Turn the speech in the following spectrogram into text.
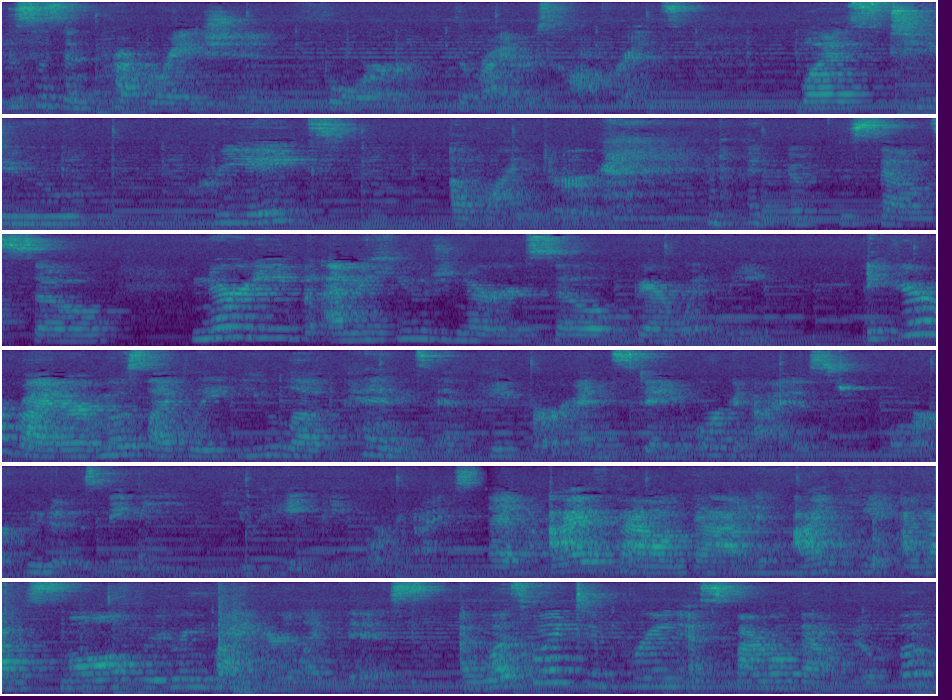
this is in preparation for the Writers Conference, was to create a binder. I know this sounds so nerdy, but I'm a huge nerd, so bear with me. If you're a writer, most likely you love pens and paper and staying organized, or who knows, maybe you hate being organized. And I found that if I can't, I got a small three ring binder like this. I was going to bring a spiral bound notebook,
